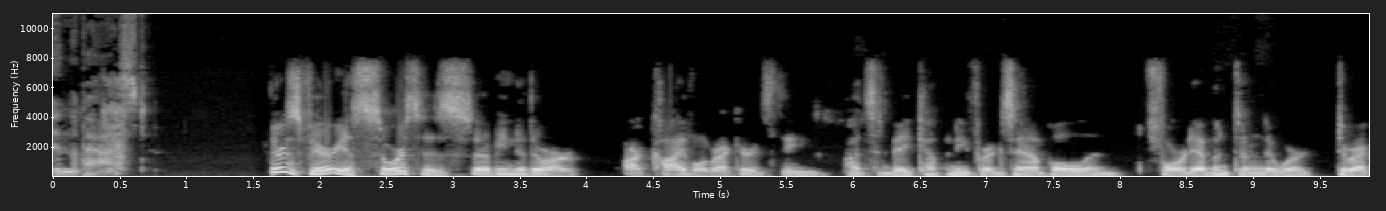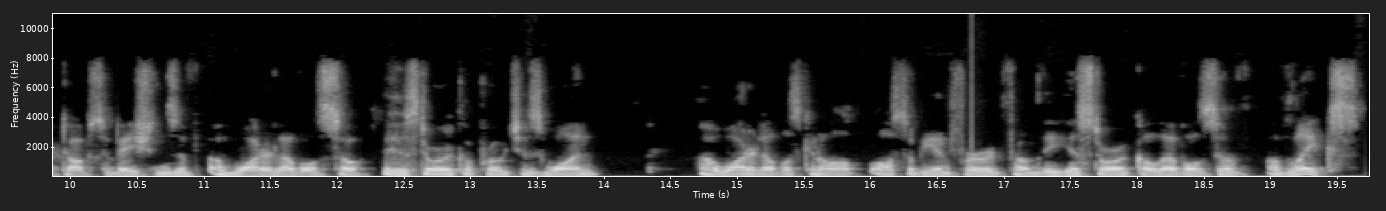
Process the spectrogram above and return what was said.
in the past? There's various sources. I mean, there are archival records, the Hudson Bay Company, for example, and Fort Edmonton, there were direct observations of, of water levels. So the historical approach is one. Uh, water levels can all, also be inferred from the historical levels of, of lakes.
